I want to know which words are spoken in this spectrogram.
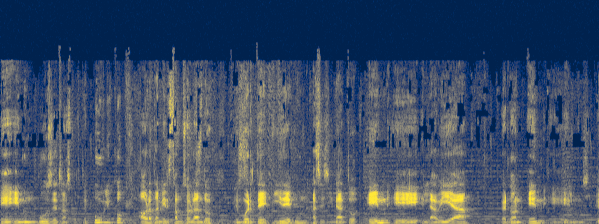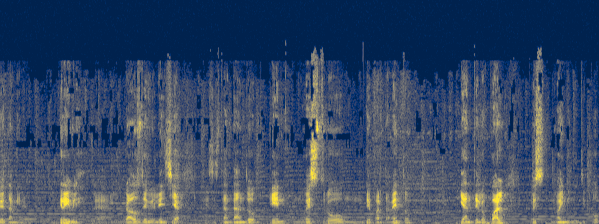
eh, en un bus de transporte público, ahora también estamos hablando de muerte y de un asesinato en eh, la vía, perdón, en eh, el municipio de Tamina. Increíble los grados de violencia que se están dando en nuestro departamento y ante lo cual pues no hay ningún tipo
